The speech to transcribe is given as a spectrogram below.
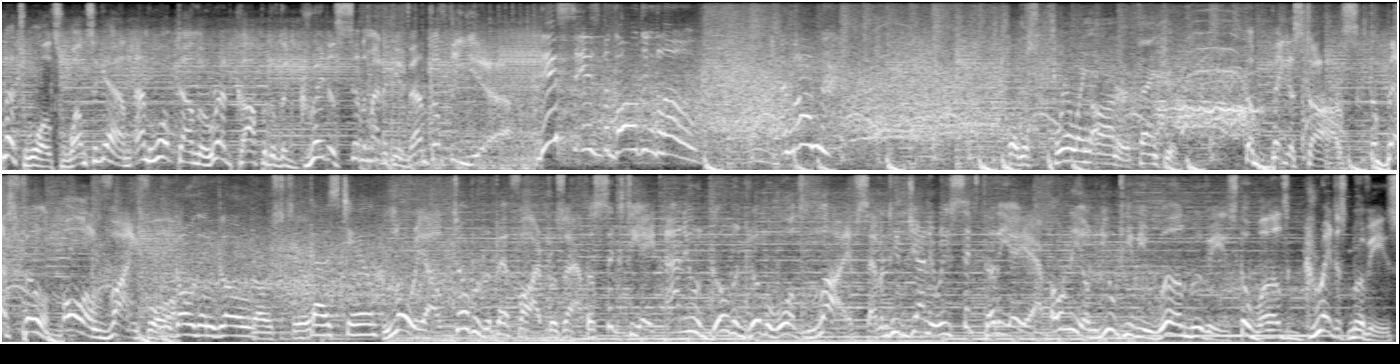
Let's waltz once again and walk down the red carpet of the greatest cinematic event of the year. This is the Golden Globe. I won. For this thrilling honor, thank you. The biggest stars, the best film, all vying for. The Golden Globe goes to. Goes to. L'Oreal Total Repair 5 Presents the 68th Annual Golden Globe Awards live 17th January 6.30 a.m. Only on UTV World Movies, the world's greatest movies.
